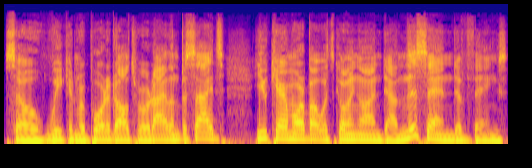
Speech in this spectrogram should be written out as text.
So we can report it all to Rhode Island. Besides, you care more about what's going on down this end of things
